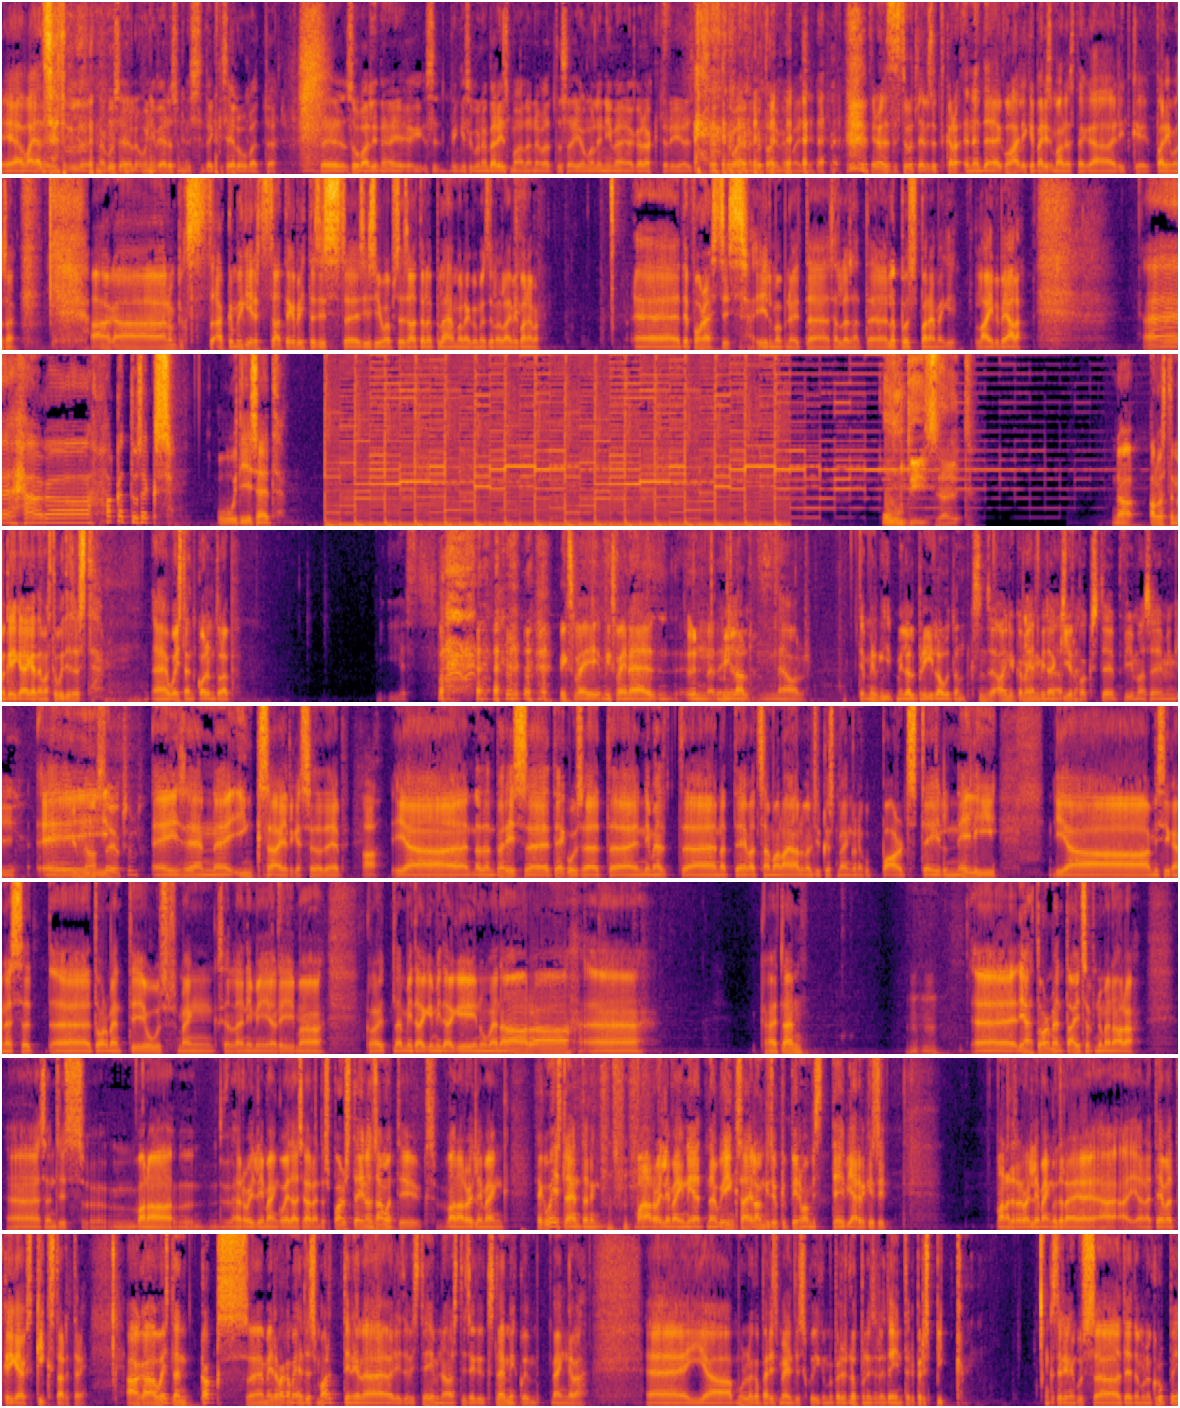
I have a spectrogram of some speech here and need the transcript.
ja vajadused. sul nagu see universumis tekkis elu, vaata, see suvaline see mingisugune pärismaalane, vaata, sai omale nime ja karakteri ja siis hakkas kohe nagu toimima asi. minu meelest see suhtlemised nende kohalike pärismaalastega olidki parim osa. aga no peaks, hakkame kiiresti saatega pihta, siis, siis jõuab see saate lõpp lähemale, kui me selle laivi paneme. The Forest siis ilmub nüüd äh, selle saate lõpus, panemegi laivi peale. aga hakatuseks uudised uudised. no alustame kõige ägedamast uudisest. Wasteland kolm tuleb. Jess. miks ma ei, miks ma ei näe õnne teie Millal? näol? tea mingi millal pre-load on? kas see on see ainuke mäng, mida aasta. Gearbox teeb viimase mingi ei kümne, aasta jooksul ei, see on äh, Inksile, kes seda teeb ah,? ja nad on päris äh, tegusad, nimelt äh, nad teevad samal ajal veel niisugust mängu nagu Bard's Tale neli ja mis iganes see äh, Tormenti uus mäng, selle nimi oli, ma kohe ütlen midagi, midagi Numenara äh,, kohe ütlen mm. -hmm. Äh, jah, Torment Tides of Numenara Äh, see on siis vana ühe rollimängu edasiarendus, Bard's Tale on samuti üks vana rollimäng ja ka Wasteland on vana rollimäng, nii et nagu Inksile ongi niisugune firma, mis teeb järgisid vanadele rollimängudele ja, ja nad teevad kõige jaoks Kickstarteri. Aga Wasteland kaks äh, meile väga meeldis, Martinile oli ta vist eelmine aasta isegi üks lemmikuid mänge või? ja mulle ka päris meeldis, kuigi ma päris lõpuni selle ei teinud, ta oli päris pikk. aga selline, kus sa teed omale grupi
